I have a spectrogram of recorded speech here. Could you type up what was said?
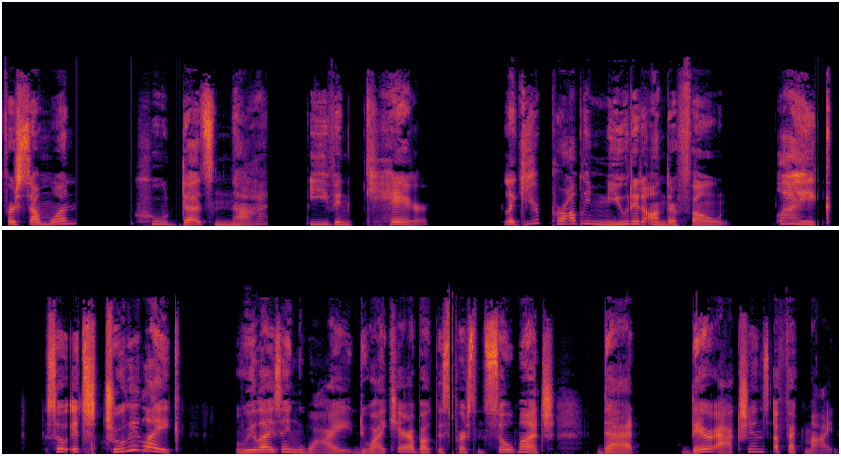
for someone who does not even care. Like, you're probably muted on their phone. Like, so it's truly like realizing why do I care about this person so much that their actions affect mine.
